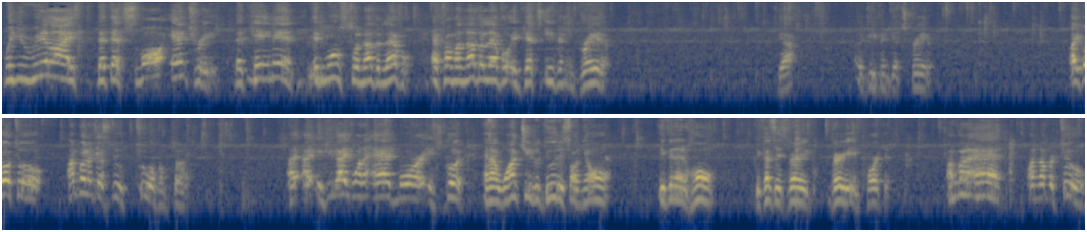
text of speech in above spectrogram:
When you realize that that small entry that came in, it moves to another level. And from another level, it gets even greater. Yeah, it even gets greater. I go to, I'm going to just do two of them tonight. I, I, if you guys want to add more, it's good. And I want you to do this on your own, even at home, because it's very, very important. I'm going to add on number two,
